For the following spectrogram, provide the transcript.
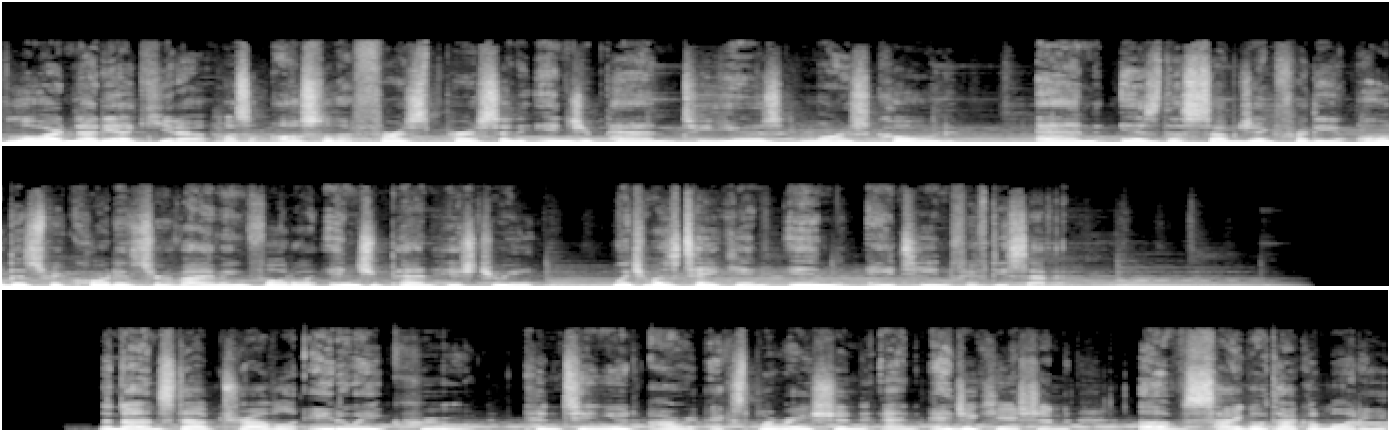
Lord Nariakira was also the first person in Japan to use Morse code and is the subject for the oldest recorded surviving photo in Japan history, which was taken in 1857. The Nonstop Travel 808 crew continued our exploration and education of Saigo Takamori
